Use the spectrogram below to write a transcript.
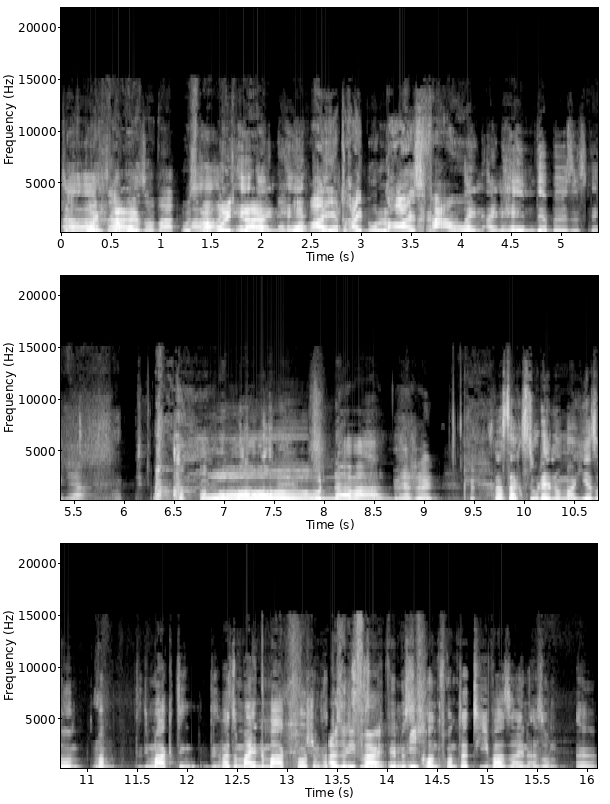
da musst du mal, Muss Ah, mal ruhig ein, Hel ein, bleiben. Hel mal hier 3-0 HSV. ein, ein Helm, der Böses denkt. Wunderbar, sehr schön. Was sagst du denn, um mal hier so die Marketing, also meine Marktforschung hat Also die Frage- gesagt, wir müssen ich- konfrontativer sein, also äh,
